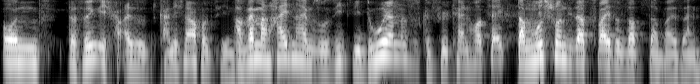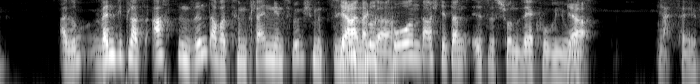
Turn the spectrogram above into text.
Und deswegen, ich, also kann ich nachvollziehen. Aber wenn man Heidenheim so sieht wie du, dann ist es gefühlt kein Hot Take. Dann muss schon dieser zweite Satz dabei sein. Also, wenn sie Platz 18 sind, aber Tim Kleindienst wirklich mit 10 Ja, plus klar. Toren dasteht, dann ist es schon sehr kurios. Ja. Ja, safe.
